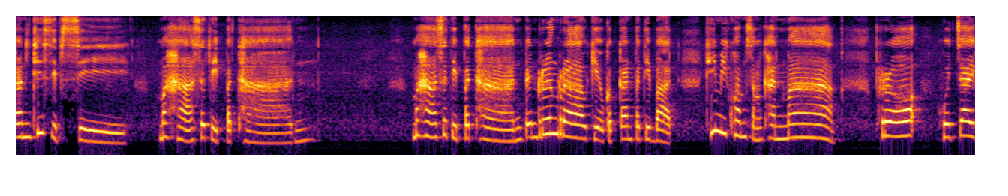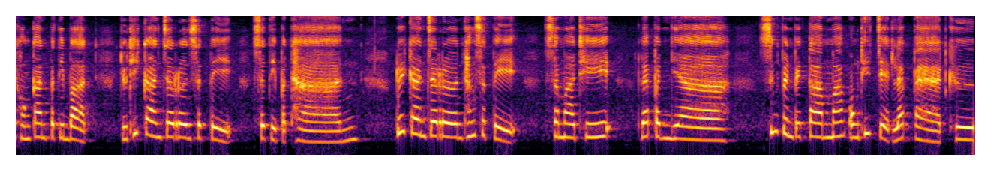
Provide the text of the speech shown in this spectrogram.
กันที่สิบสี่มหาสติปัฏฐาน มหาสติปัฏฐานเป็นเรื่องราวเกี่ยวกับการปฏิบัติที่มีความสำคัญมาก เพราะหัวใจของการปฏิบัติอยู่ที่การเจริญสติ สติปัฏฐาน ด้วยการเจริญทั้งสติ สมาธิและปัญญา ซึ่งเป็นไปตามมรรคองค์ที่ 7 และ 8 คือ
